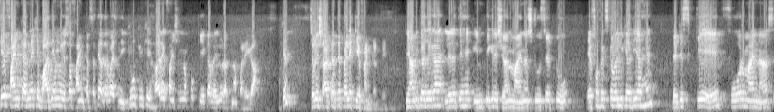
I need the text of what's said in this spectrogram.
के फाइंड करने के बाद ही हम लोग ये सब फाइंड कर सकते हैं अदरवाइज़ नहीं. क्यों? क्योंकि हर एक फ़ंक्शन में आपको के का वैल्यू रखना पड़ेगा. ओके चलो स्टार्ट करते हैं, पहले के फाइंड करते हैं. तो यहाँ पे क्या हो जाएगा? ले लेते हैं इंटीग्रेशन माइनस टू से टू एफ़ ऑफ़ एक्स का वैल्यू क्या दिया है? That is k four minus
